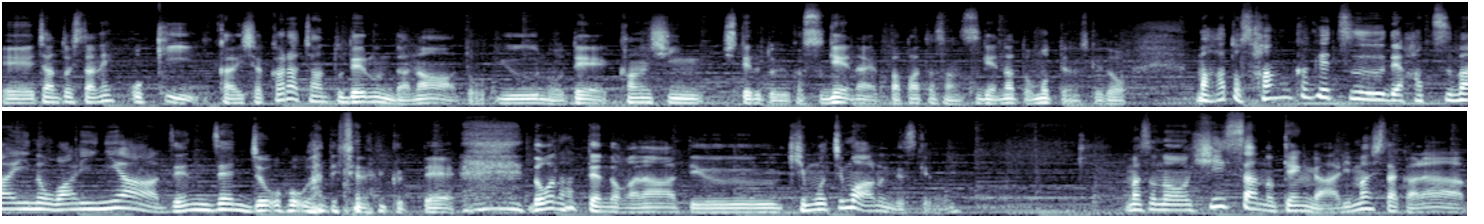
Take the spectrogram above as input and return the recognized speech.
えー、ちゃんとしたね大きい会社からちゃんと出るんだなというので感心してるというかすげえなやっぱパタさんすげえなと思ってるんですけど、まあ、あと3ヶ月で発売の割には全然情報が出てなくてどうなってんのかなっていう気持ちもあるんですけどね。まあ、その筆算の件がありましたから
